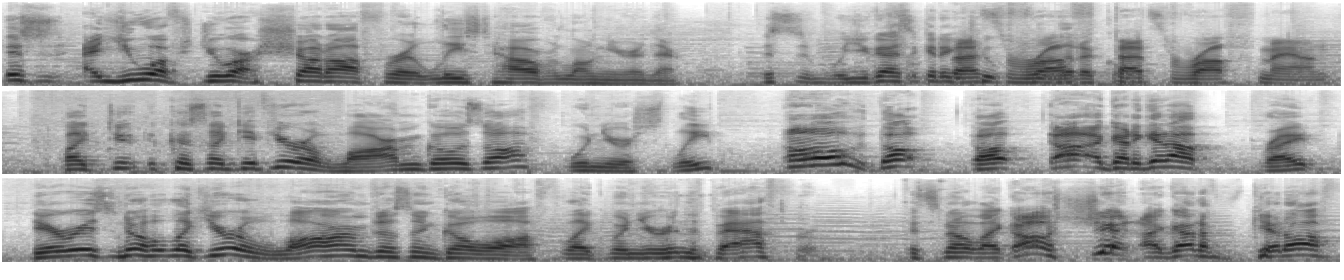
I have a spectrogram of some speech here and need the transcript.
This is uh, you are you are shut off for at least however long you're in there. This is you guys are getting That's too rough. political. That's rough, man. Like, dude, because like if your alarm goes off when you're asleep, oh, no, oh, ah, I gotta get up, right? There is no like your alarm doesn't go off like when you're in the bathroom. It's not like, oh shit, I gotta get off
